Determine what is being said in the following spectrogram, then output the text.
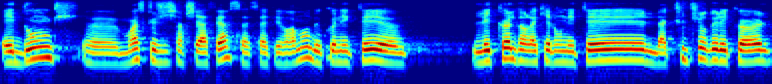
Et donc, euh, moi, ce que j'ai cherché à faire, ça, ça, a été vraiment de connecter euh, l'école dans laquelle on était, la culture de l'école,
